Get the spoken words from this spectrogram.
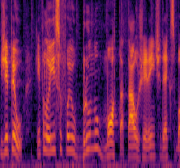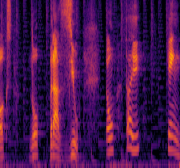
e GPU. Quem falou isso foi o Bruno Mota, tá? O gerente de Xbox no Brasil. Então, tá aí. Quem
